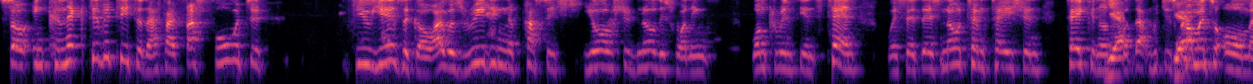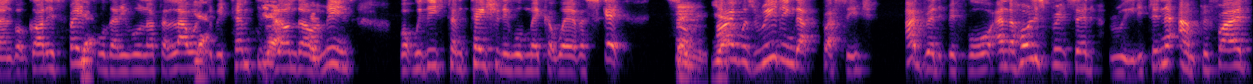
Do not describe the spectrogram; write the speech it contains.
So, in connectivity to that, I fast forward to a few years ago. I was reading the passage. You all should know this one in 1 Corinthians 10, where it says, There's no temptation taken us, yeah. but that which is yeah. common to all men. But God is faithful that He will not allow us to be tempted beyond our means, but with each temptation, he will make a way of escape. So mm, yeah. I was reading that passage. I'd read it before, and the Holy Spirit said, read it in the amplified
